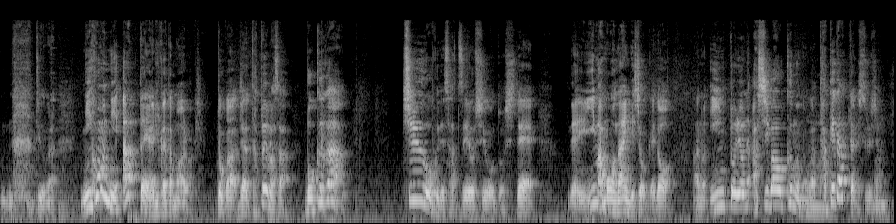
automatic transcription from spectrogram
なんていうのかな。日本に合ったやり方もあるわけ。とかじゃあ例えばさ僕が中国で撮影をしようとしてで今もうないんでしょうけどあのイントレをね足場を組むのが竹だったりするじゃん、うん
